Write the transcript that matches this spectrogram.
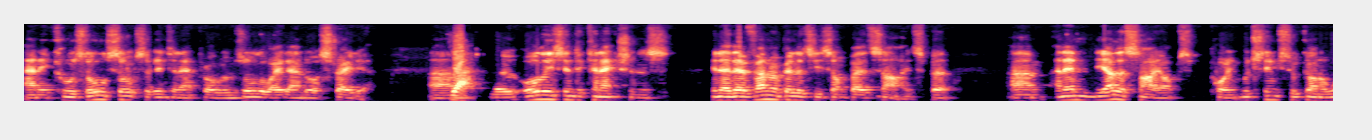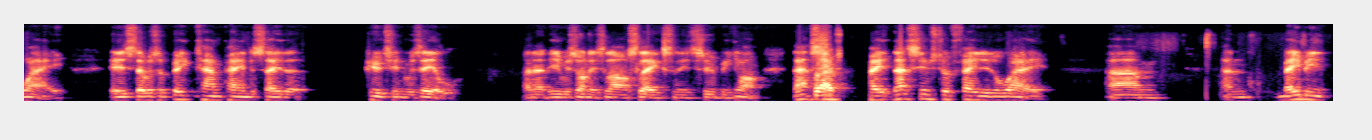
And it caused all sorts of internet problems all the way down to Australia. Um, yeah. So all these interconnections, you know, there are vulnerabilities on both sides. But um, and then the other psyops point, which seems to have gone away, is there was a big campaign to say that Putin was ill and that he was on his last legs and he'd soon be gone. That right. seems that seems to have faded away, um, and maybe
